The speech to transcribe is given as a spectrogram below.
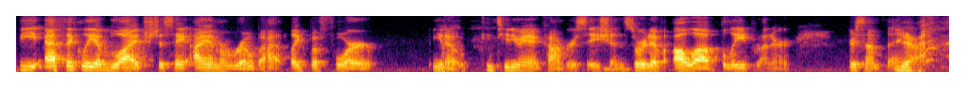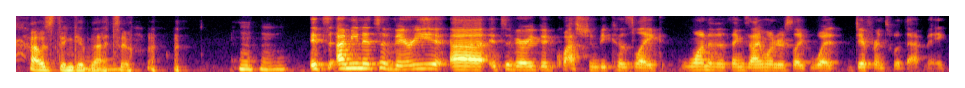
be ethically obliged to say I am a robot like before you know continuing a conversation sort of a la Blade Runner or something. Yeah, I was thinking that too. mm-hmm. It's I mean it's a very uh it's a very good question because like one of the things I wonder is like what difference would that make?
